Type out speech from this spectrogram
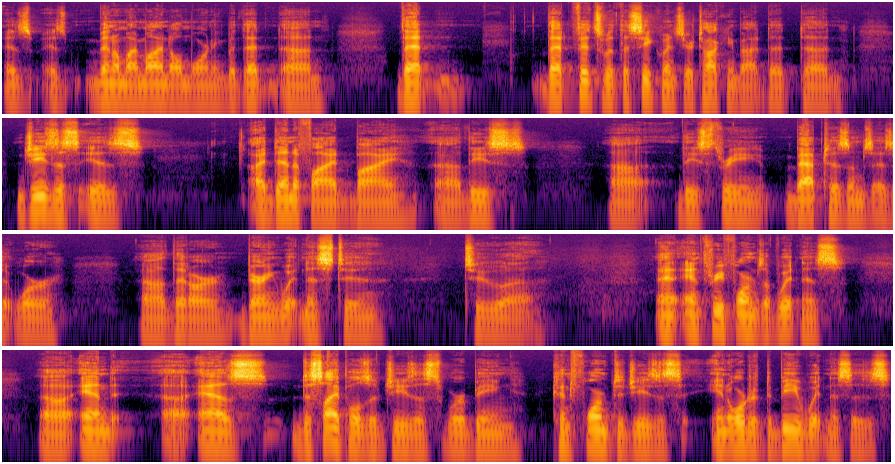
has has been on my mind all morning. But that uh, that that fits with the sequence you're talking about. That uh, Jesus is identified by these uh, these three baptisms, as it were, uh, that are bearing witness to to uh, and, and, three forms of witness. Uh, and uh, as disciples of Jesus, we're being conformed to Jesus in order to be witnesses.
